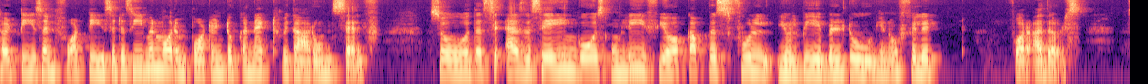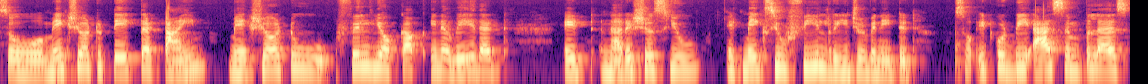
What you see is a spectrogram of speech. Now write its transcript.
30s and 40s it is even more important to connect with our own self so the, as the saying goes only if your cup is full you'll be able to you know fill it for others so make sure to take the time. Make sure to fill your cup in a way that it nourishes you. It makes you feel rejuvenated. So it could be as simple as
